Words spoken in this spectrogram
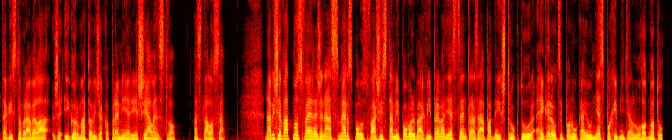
takisto vravela, že Igor Matovič ako premiér je šialenstvo. A stalo sa. Navyše v atmosfére, že nás smer spolu s fašistami po voľbách vyprevadia z centra západných štruktúr, Hegerovci ponúkajú nespochybniteľnú hodnotu.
